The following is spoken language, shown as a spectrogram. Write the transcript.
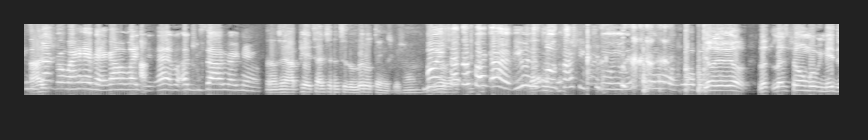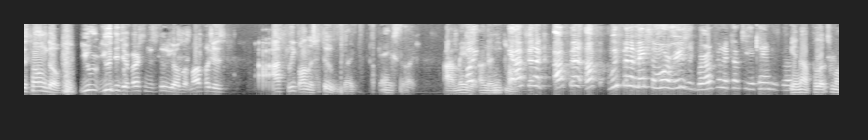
Cause I'm I- trying to grow my hair back. I don't like it. I have an ugly side right now. You know what I'm saying? I pay attention to the little things, Chrisean. Boy, You know shut that? the fuck up! You and this little crush you got going on. What's going on? Yo, yo, yo. Let, let's show them where we made the song, though. You you did your verse in the studio, but motherfuckers, I, I sleep on the stoop. Like, gangster. Like, I made it oh, underneath Yeah, my. I'm finna, I'm finna, I'm, fin- we finna make some more music, bro. I'm finna come to your campus, bro. Yeah, nah, pull up to my.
